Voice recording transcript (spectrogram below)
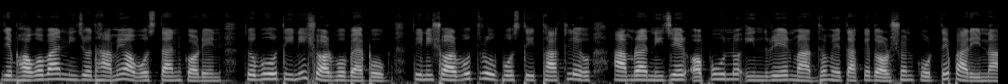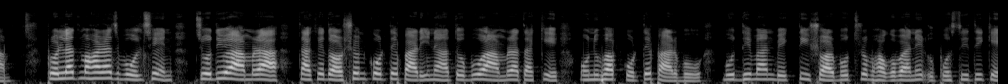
যে, ভগবান নিজ ধামে অবস্থান করেন, তবুও তিনি সর্বব্যাপক। তিনি সর্বত্র উপস্থিত থাকলেও আমরা নিজের অপূর্ণ ইন্দ্রিয়ের মাধ্যমে তাকে দর্শন করতে পারি না। প্রহ্লাদ মহারাজ বলছেন, যদিও আমরা তাকে দর্শন করতে পারি না, তবুও আমরা তাকে অনুভব করতে পারব। বুদ্ধিমান ব্যক্তি সর্বত্র ভগবানের উপস্থিতিকে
